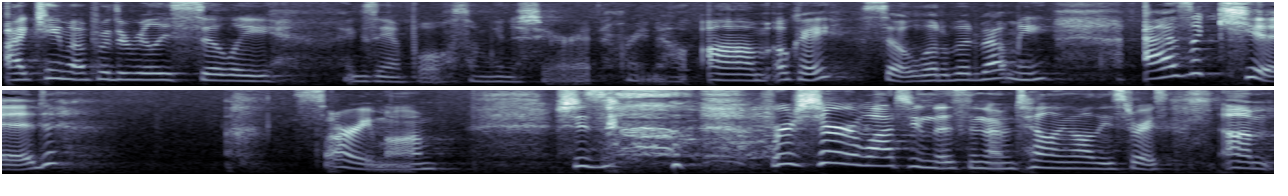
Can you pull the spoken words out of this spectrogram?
I came up with a really silly example, so I'm going to share it right now. Um, okay, so a little bit about me. As a kid, sorry, mom. She's for sure watching this, and I'm telling all these stories. Um,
